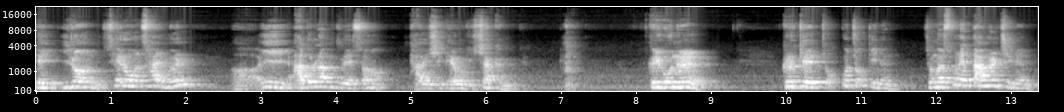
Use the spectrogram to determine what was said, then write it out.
이런 새로운 삶을 어, 이 아돌람 굴에서 다윗이 배우기 시작합니다. 그리고 오늘 그렇게 쫓고 쫓기는 정말 손에 땀을 쥐는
